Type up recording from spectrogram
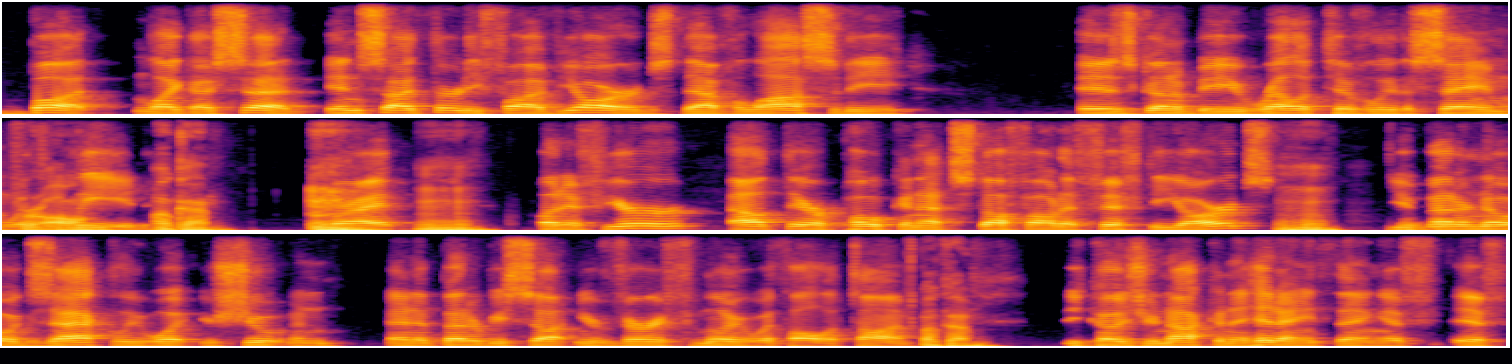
But like I said, inside 35 yards, that velocity is going to be relatively the same with lead, Okay. right? hmm But if you're out there poking that stuff out at 50 yards, hmm you better know exactly what you're shooting, and it better be something you're very familiar with all the time Okay. because you're not going to hit anything if if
